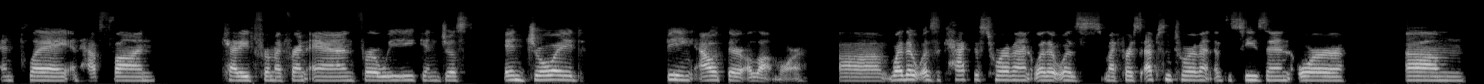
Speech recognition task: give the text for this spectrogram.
and play and have fun caddied for my friend Anne for a week and just enjoyed being out there a lot more. Uh, whether it was a cactus tour event, whether it was my first Epson tour event of the season, or um,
